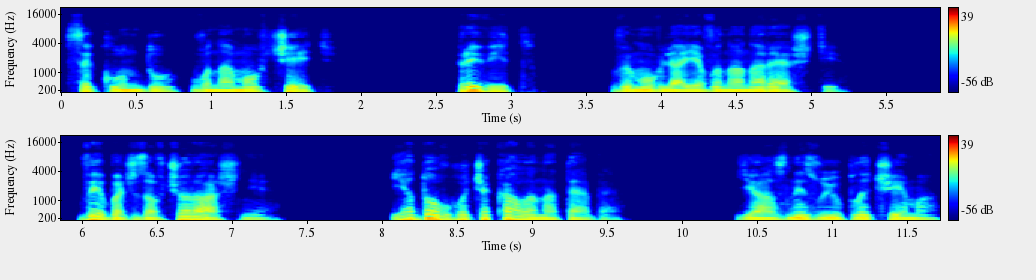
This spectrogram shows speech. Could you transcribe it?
Секунду вона мовчить. Привіт, вимовляє вона нарешті. Вибач за вчорашнє. Я довго чекала на тебе. Я знизую плечима.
